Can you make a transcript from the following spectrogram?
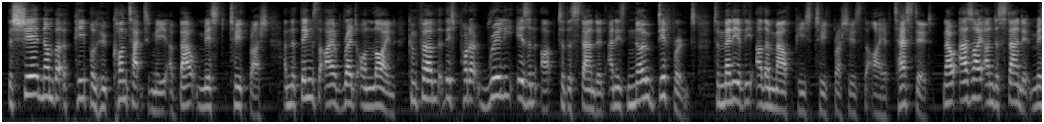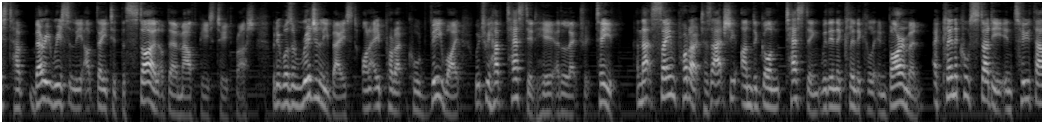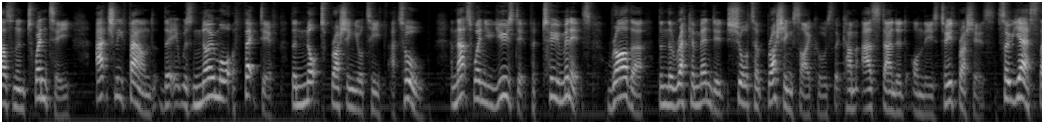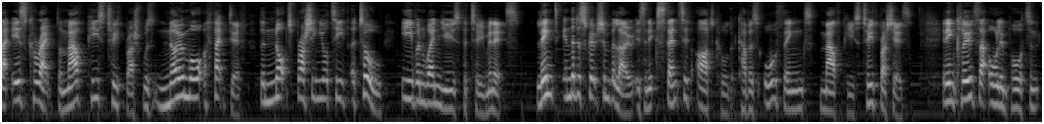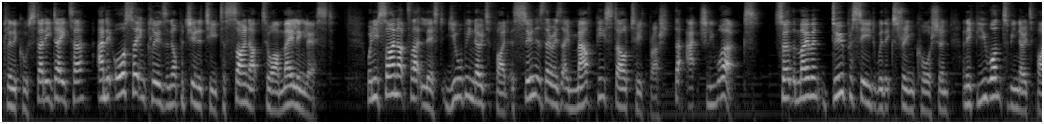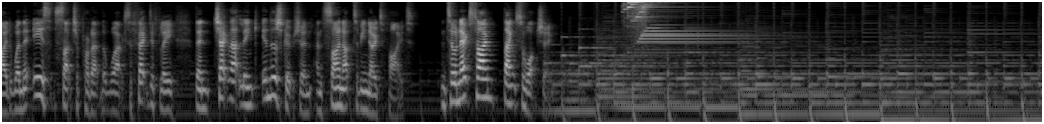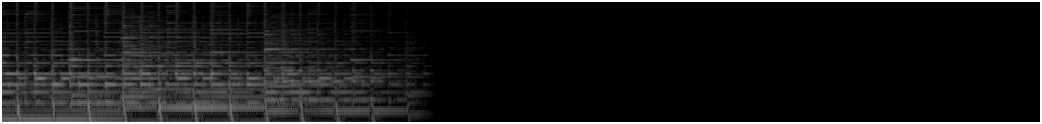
The sheer number of people who've contacted me about Myst toothbrush and the things that I have read online confirm that this product really isn't up to the standard and is no different to many of the other mouthpiece toothbrushes that I have tested. Now, as I understand it, Myst have very recently updated the style of their mouthpiece toothbrush, but it was originally based on a product called V-White, which we have tested here at Electric Teeth. And that same product has actually undergone testing within a clinical environment. A clinical study in 2020 actually found that it was no more effective than not brushing your teeth at all. And that's when you used it for two minutes rather than the recommended shorter brushing cycles that come as standard on these toothbrushes. So yes, that is correct. The mouthpiece toothbrush was no more effective than not brushing your teeth at all, even when used for two minutes. Linked in the description below is an extensive article that covers all things mouthpiece toothbrushes. It includes that all important clinical study data and it also includes an opportunity to sign up to our mailing list. When you sign up to that list, you will be notified as soon as there is a mouthpiece style toothbrush that actually works. So at the moment, do proceed with extreme caution. And if you want to be notified when there is such a product that works effectively, then check that link in the description and sign up to be notified. Until next time, thanks for watching.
